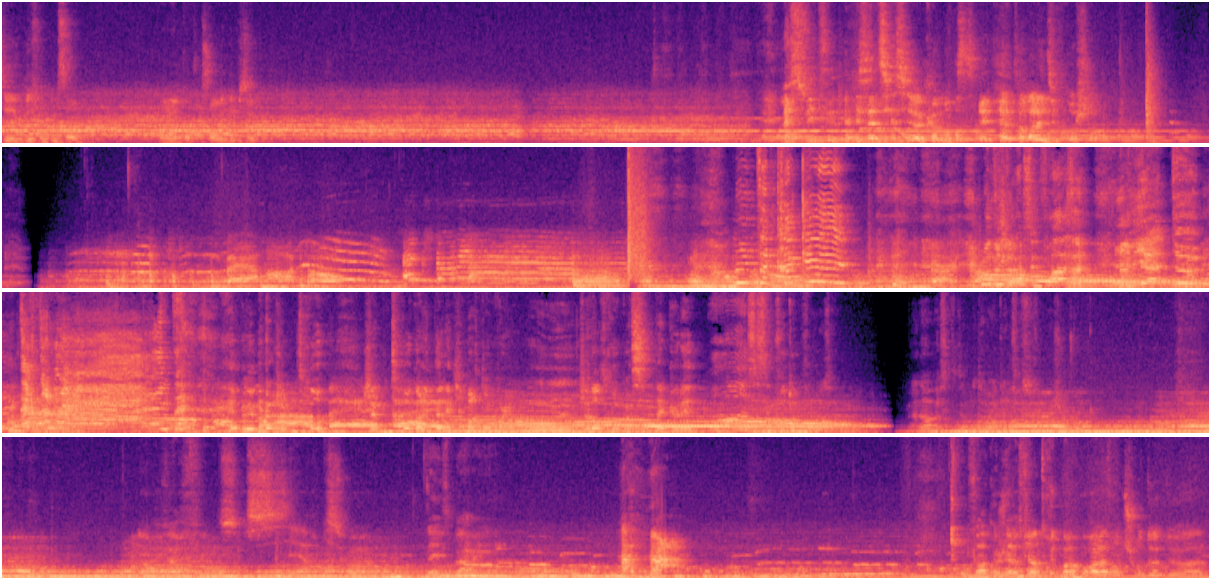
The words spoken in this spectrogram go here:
c'est deux fois comme ça. On va pas ça en épisode. La suite L'épisode 6 il va commencer. T'auras les du prochain. Mais t'as craqué Quand tu commences une phrase, il y a deux Mais moi j'aime trop, j'aime trop quand les Daleks qui parlent ton cul. J'adore trop quand ils t'as gueulé. Oh, ça c'est une photo pro. ça. Bah non, parce que t'as t'aurais quelque chose de On va faire une sorcière qui soit. Putain, il se barre Il faudra que je vérifie un truc par rapport à l'aventure 2 de. euh.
